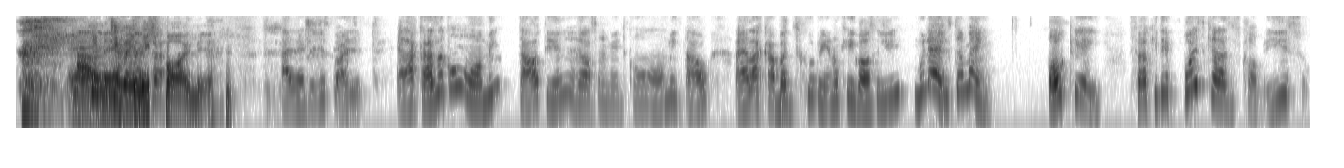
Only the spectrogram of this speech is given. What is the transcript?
É, Alerta vai- spoiler. alerta de spoiler. Ela casa com um homem, tal, tem um relacionamento com um homem e tal. Aí ela acaba descobrindo que gosta de mulheres também. Ok. Só que depois que ela descobre isso,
